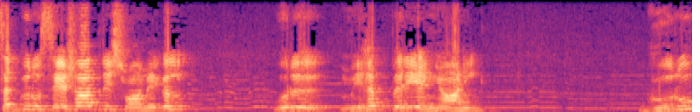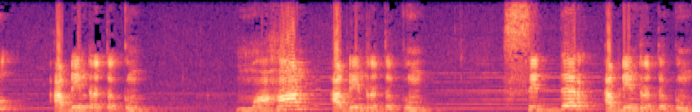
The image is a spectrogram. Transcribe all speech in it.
சத்குரு சேஷாத்ரி சுவாமிகள் ஒரு மிகப்பெரிய ஞானி. குரு அப்படின்றதுக்கும் மகான் அப்படின்றதுக்கும் சித்தர் அப்படின்றதுக்கும்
